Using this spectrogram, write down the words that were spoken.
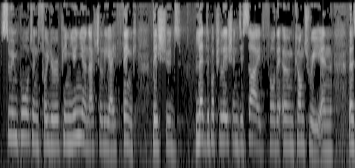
so important for European Union, actually, I think they should let the population decide for their own country. And this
